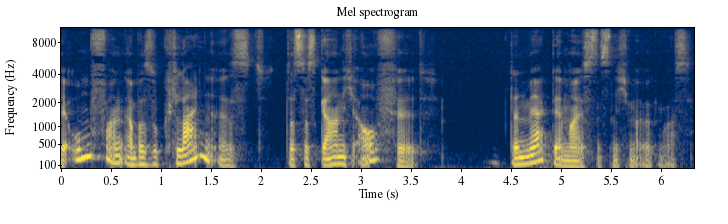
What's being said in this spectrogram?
der Umfang aber so klein ist, dass das gar nicht auffällt, dann merkt er meistens nicht mehr irgendwas.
